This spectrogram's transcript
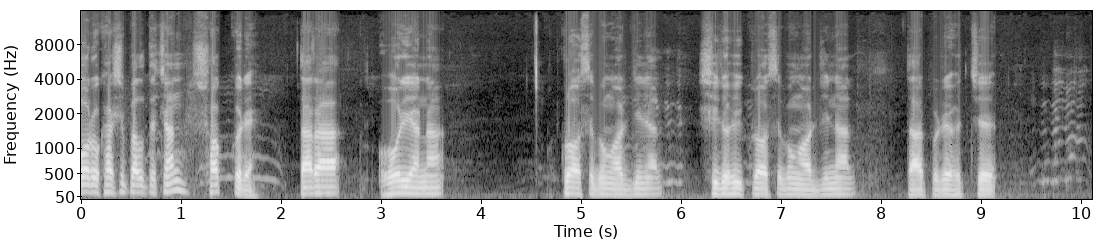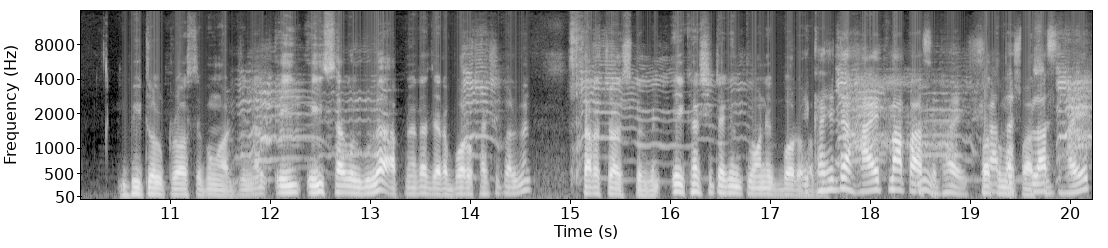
বড় খাসি পালতে চান শখ করে তারা হরিয়ানা ক্রস এবং অরিজিনাল শিরোহী ক্রস এবং অরিজিনাল তারপরে হচ্ছে বিটল ক্রস এবং অরিজিনাল এই এই ছাগলগুলো আপনারা যারা বড় খাসি পালবেন তারা চয়েস করবেন। এই খাসিটা কিন্তু অনেক বড় হবে। খাসিটা হাইট মাপা আছে ভাই। কত সাতাশ মাপা আছে? প্লাস হাইট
